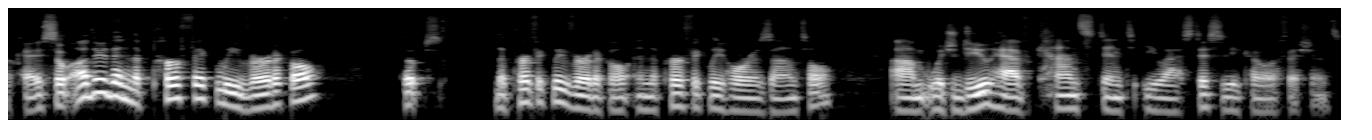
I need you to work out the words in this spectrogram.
Okay, so other than the perfectly vertical, oops, the perfectly vertical and the perfectly horizontal, um, which do have constant elasticity coefficients,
